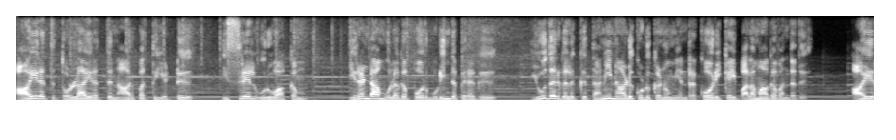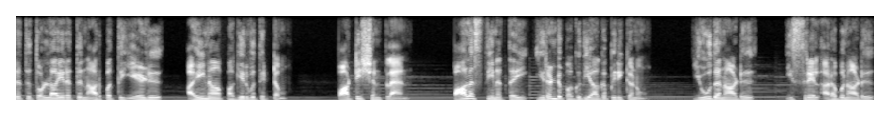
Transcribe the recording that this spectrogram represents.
ஆயிரத்து தொள்ளாயிரத்து நாற்பத்தி எட்டு இஸ்ரேல் உருவாக்கம் இரண்டாம் உலகப் போர் முடிந்த பிறகு யூதர்களுக்கு தனி நாடு கொடுக்கணும் என்ற கோரிக்கை பலமாக வந்தது. ஆயிரத்து தொள்ளாயிரத்து நாற்பத்தி ஏழு ஐநா பகிர்வு திட்டம் பார்ட்டிஷன் பிளான் பாலஸ்தீனத்தை இரண்டு பகுதியாக பிரிக்கணும். யூத நாடு இஸ்ரேல் அரபு நாடு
